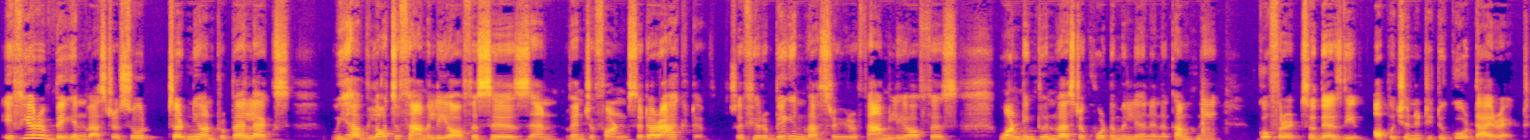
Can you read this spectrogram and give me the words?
if you're a big investor, so certainly on PropelX, we have lots of family offices and venture funds that are active. So if you're a big investor, you're a family office wanting to invest a quarter million in a company, go for it. So there's the opportunity to go direct.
